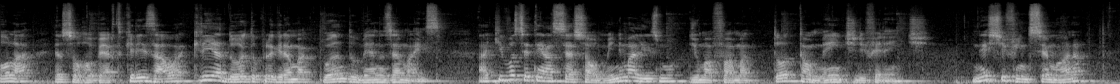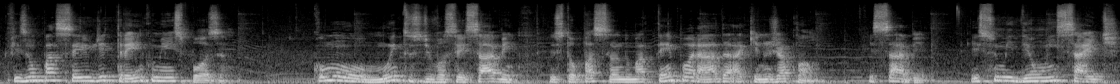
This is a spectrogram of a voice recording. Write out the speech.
Olá, eu sou Roberto Kirizawa, criador do programa Quando Menos é Mais. Aqui você tem acesso ao minimalismo de uma forma totalmente diferente. Neste fim de semana, fiz um passeio de trem com minha esposa. Como muitos de vocês sabem, estou passando uma temporada aqui no Japão. E sabe, isso me deu um insight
